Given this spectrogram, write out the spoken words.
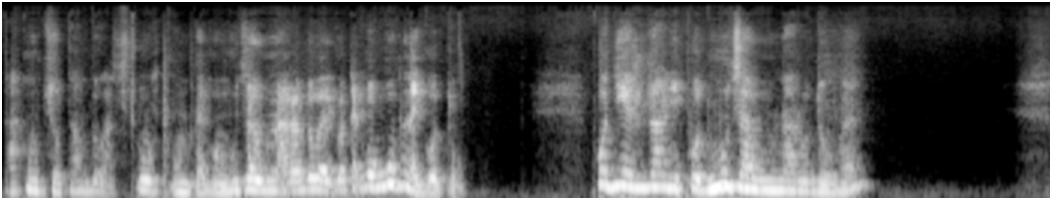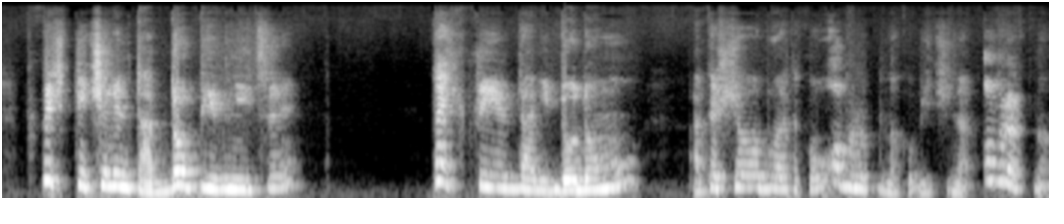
taką, co tam była stróżką tego Muzeum Narodowego, tego głównego tu. Podjeżdżali pod Muzeum Narodowe, wszystkie cielęta do piwnicy, też przyjeżdżali do domu, a teściowa była taką obrotną kobiecina, obrotną.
